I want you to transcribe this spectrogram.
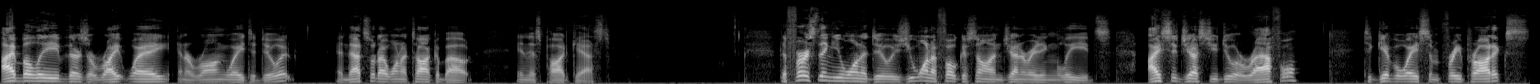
I believe there's a right way and a wrong way to do it, and that's what I want to talk about in this podcast. The first thing you want to do is you want to focus on generating leads. I suggest you do a raffle to give away some free products.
